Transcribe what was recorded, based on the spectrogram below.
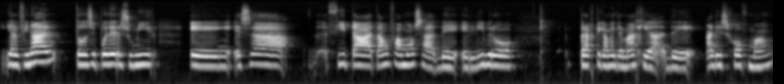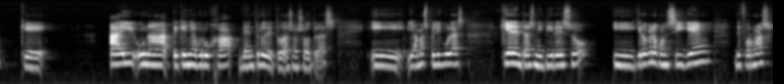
y al final todo se puede resumir en esa cita tan famosa del libro prácticamente magia de Alice Hoffman que hay una pequeña bruja dentro de todas nosotras y, y ambas películas quieren transmitir eso y creo que lo consiguen de formas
